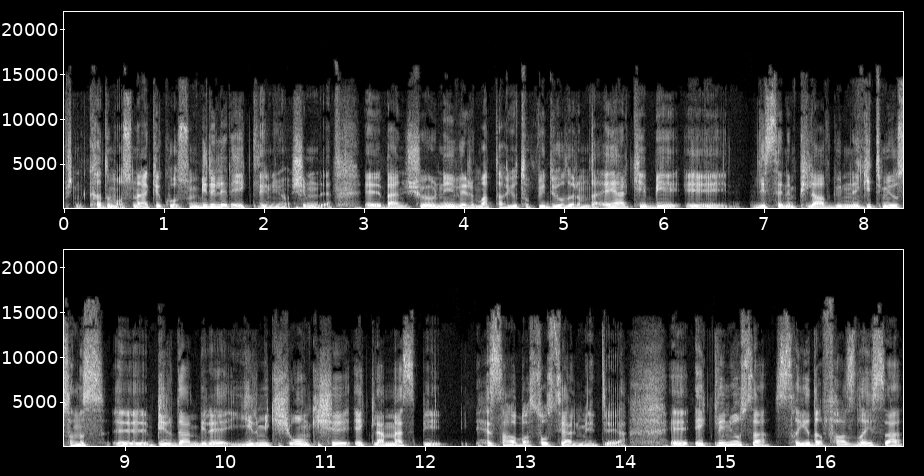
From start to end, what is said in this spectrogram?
şimdi kadın olsun erkek olsun birileri ekleniyor. Şimdi e, ben şu örneği veririm hatta YouTube videolarımda. Eğer ki bir e, lisenin pilav gününe gitmiyorsanız e, birdenbire 20 kişi 10 kişi eklenmez bir hesaba sosyal medyaya E, ekleniyorsa sayı da fazlaysa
